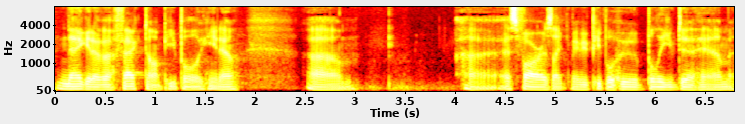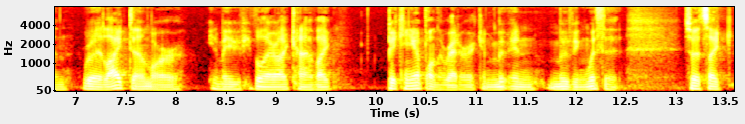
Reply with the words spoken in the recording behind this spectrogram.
negative effect on people. You know, um, uh, as far as like maybe people who believed in him and really liked him, or you know maybe people that are like kind of like picking up on the rhetoric and, mo- and moving with it. So it's like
